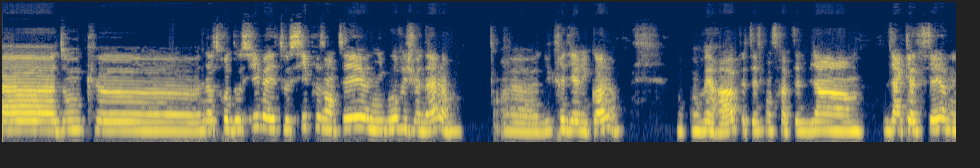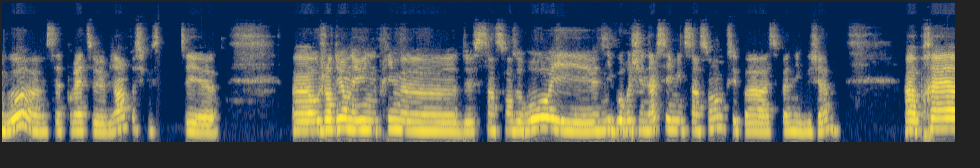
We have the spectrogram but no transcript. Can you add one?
Euh, donc euh, notre dossier va être aussi présenté au niveau régional euh, du Crédit Agricole. Donc on verra. Peut-être qu'on sera peut-être bien bien classé à nouveau. Euh, ça pourrait être bien parce que c'est euh, aujourd'hui, on a eu une prime de 500 euros et niveau régional, c'est 1500, donc c'est pas c'est pas négligeable. Après,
